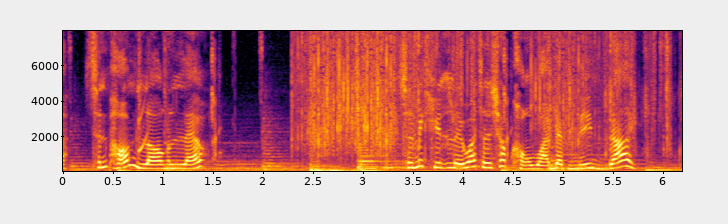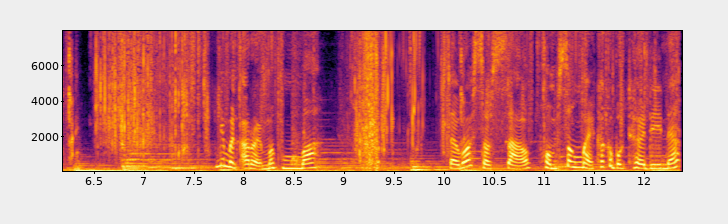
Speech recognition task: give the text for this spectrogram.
ล่ะ ฉันพร้อมลองแล้ว ฉันไม่คิดเลยว่าฉันจะชอบของหวานแบบนี้ได้ นี่มันอร่อยมากๆแต่ว่าสาวๆผมทรงใหม่เข้ากับพวกเธอดีนะ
